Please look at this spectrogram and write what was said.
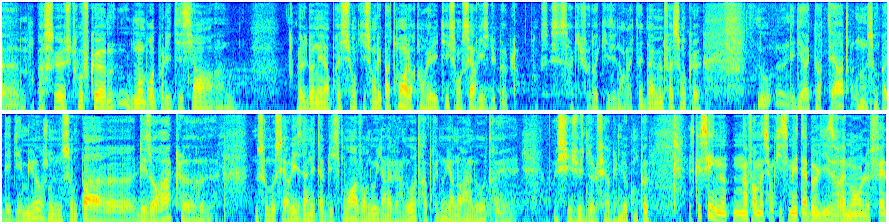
Euh, parce que je trouve que de nombreux politiciens veulent donner l'impression qu'ils sont les patrons, alors qu'en réalité ils sont au service du peuple. C'est ça qu'il faudrait qu'ils aient dans la tête, de la même façon que nous, les directeurs de théâtre, nous ne sommes pas des démiurges, nous ne sommes pas euh, des oracles. Euh, nous sommes au service d'un établissement. Avant nous, il y en avait un autre. Après nous, il y en aura un autre. Et faut essayer juste de le faire du mieux qu'on peut. Est-ce que c'est une, information qui se métabolise vraiment, le fait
